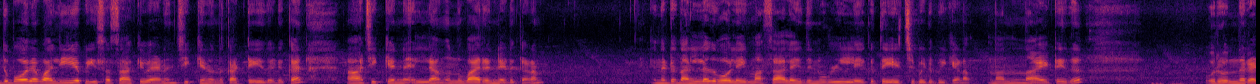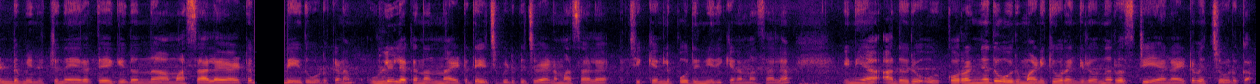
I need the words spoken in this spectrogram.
ഇതുപോലെ വലിയ പീസസ് ആക്കി വേണം ചിക്കൻ ഒന്ന് കട്ട് ചെയ്തെടുക്കാൻ. ആ ചിക്കൻ എല്ലാം ഒന്ന് വരഞ്ഞെടുക്കണം എന്നിട്ട് നല്ലതുപോലെ ഈ മസാല ഇതിനുള്ളിലേക്ക് തേച്ച് പിടിപ്പിക്കണം. നന്നായിട്ട് ഇത് ഒരു ഒന്ന് രണ്ട് മിനിറ്റ് നേരത്തേക്ക് ഇതൊന്ന് ആ മസാലയായിട്ട് ചെയ്ത് കൊടുക്കണം. ഉള്ളിലൊക്കെ നന്നായിട്ട് തേച്ച് പിടിപ്പിച്ച് വേണം മസാല ചിക്കനിൽ പൊതിഞ്ഞിരിക്കണം മസാല. ഇനി അതൊരു കുറഞ്ഞത് ഒരു മണിക്കൂറെങ്കിലും ഒന്ന് റെസ്റ്റ് ചെയ്യാനായിട്ട് വെച്ച് കൊടുക്കാം.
